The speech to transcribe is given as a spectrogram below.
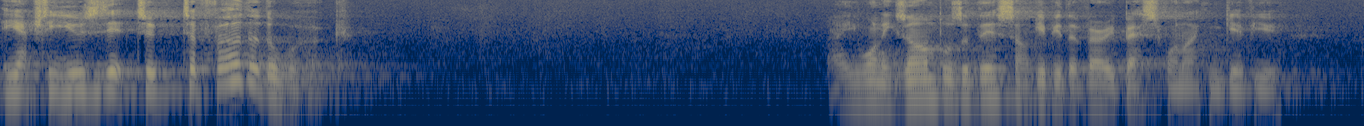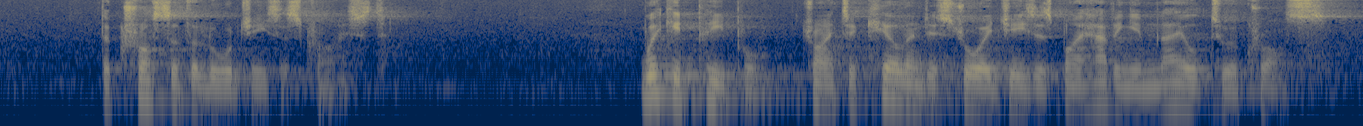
He actually uses it to, to further the work. Now, you want examples of this? I'll give you the very best one I can give you the cross of the Lord Jesus Christ. Wicked people tried to kill and destroy Jesus by having him nailed to a cross.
